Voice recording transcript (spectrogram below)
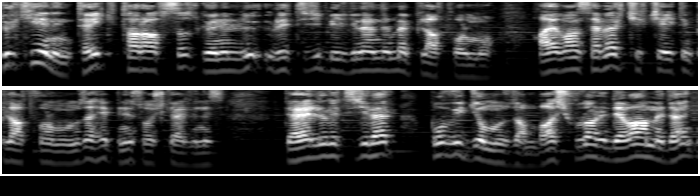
Türkiye'nin tek tarafsız gönüllü üretici bilgilendirme platformu Hayvansever Çiftçi Eğitim Platformumuza hepiniz hoş geldiniz. Değerli üreticiler bu videomuzdan başvuruları devam eden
